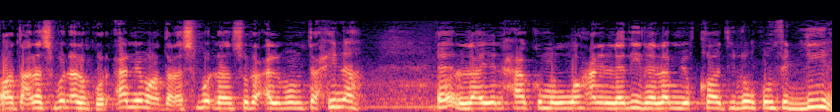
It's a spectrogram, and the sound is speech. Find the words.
Allah Ta'ala sebut dalam Quran Memang Allah Ta'ala sebut dalam surah Al-Mumtahinah. Eh, la yanhakumullah 'anil ladzina lam yuqatilukum fid din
